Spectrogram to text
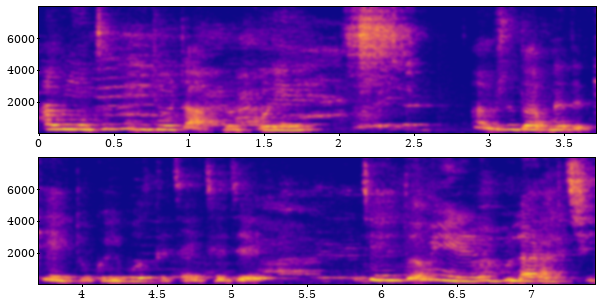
আমি এই জন্য ভিডিওটা আপলোড করিনি। আমি শুধু আপনাদেরকে এইটুকুই বলতে চাইছি যে, যেহেতু আমি ইরেগুলার আছি,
